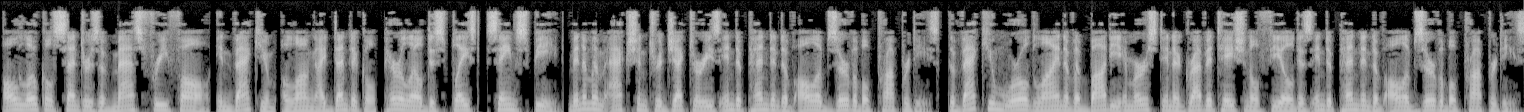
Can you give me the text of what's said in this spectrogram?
All local centers of mass free fall in vacuum along identical parallel displaced, same speed minimum action trajectories independent of all observable properties. The vacuum world line of a body immersed in a gravitational gravitational field is independent of all observable properties.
